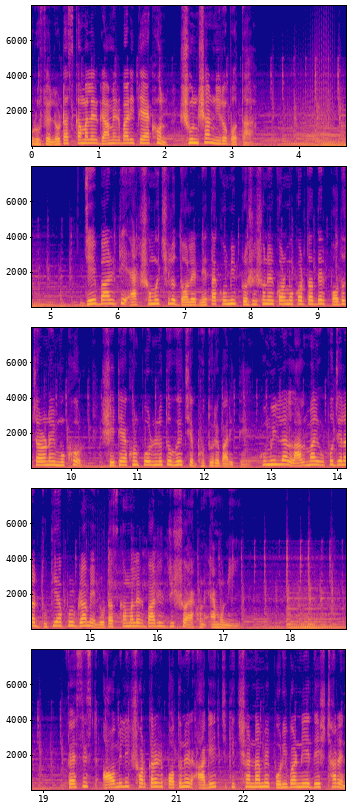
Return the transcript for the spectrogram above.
উরুফে লোটাস কামালের গ্রামের বাড়িতে এখন শুনশান নিরবতা। যে বাড়িটি একসময় ছিল দলের নেতাকর্মী প্রশাসনের কর্মকর্তাদের পদচারণায় মুখর, সেটি এখন পরিণত হয়েছে ভুতুরে বাড়িতে। কুমিল্লার লালমাই উপজেলার দুতিয়াপুর গ্রামে লোটাস কামালের বাড়ির দৃশ্য এখন এমনই। ফ্যাসিস্ট আওয়ামী লীগ সরকারের পতনের আগেই চিকিৎসার নামে পরিবার নিয়ে দেশ ছাড়েন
